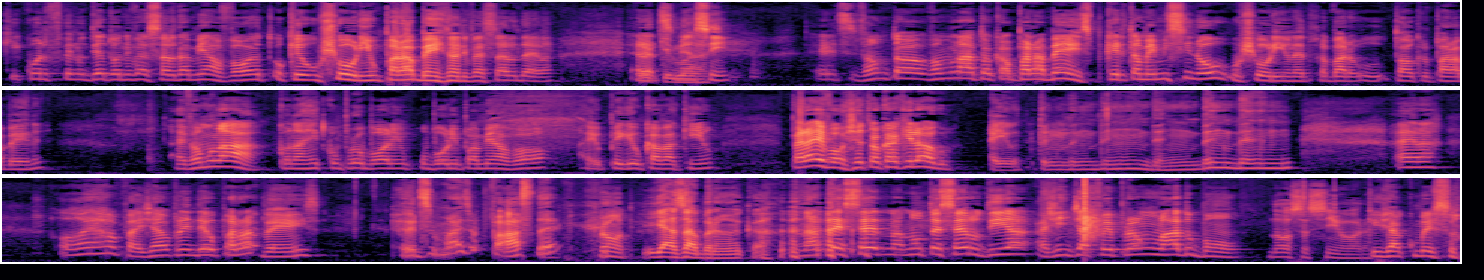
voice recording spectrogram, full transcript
que quando foi no dia do aniversário da minha avó, eu toquei o chorinho parabéns no aniversário dela. Ela Olha que disse assim, ele disse, vamos, vamos lá tocar o parabéns, porque ele também me ensinou o chorinho, né, o toque do parabéns, né? Aí vamos lá, quando a gente comprou o bolinho, o bolinho pra minha avó, aí eu peguei o cavaquinho, peraí, vó, deixa eu tocar aqui logo. Aí eu. Aí ela, olha rapaz, já aprendeu parabéns. Eu disse, mas eu faço, né? Pronto. E asa branca. Na terceira, no terceiro dia, a gente já foi pra um lado bom, Nossa senhora. que já começou.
